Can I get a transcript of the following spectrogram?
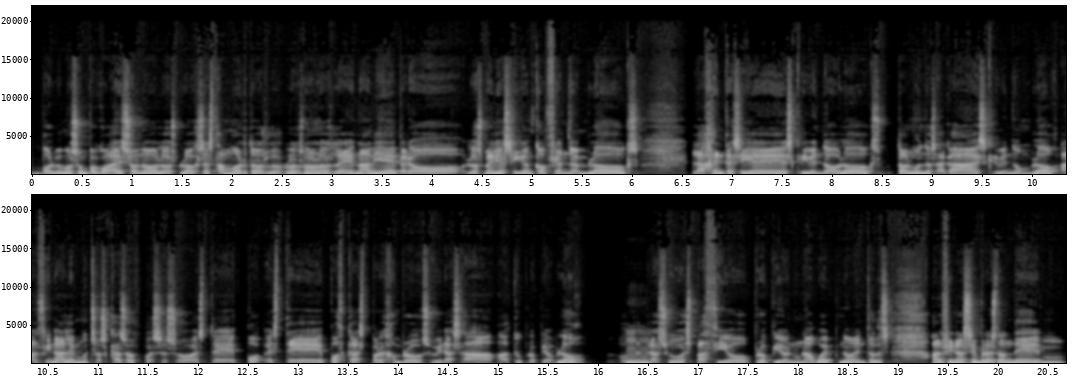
volvemos un poco a eso, ¿no? Los blogs están muertos, los blogs no los lee nadie, pero los medios siguen confiando en blogs, la gente sigue escribiendo blogs, todo el mundo está acá escribiendo un blog. Al final, en muchos casos, pues eso, este, este podcast, por ejemplo, lo subirás a, tu propio blog o tendrá su espacio propio en una web, ¿no? Entonces, al final siempre es donde mm,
